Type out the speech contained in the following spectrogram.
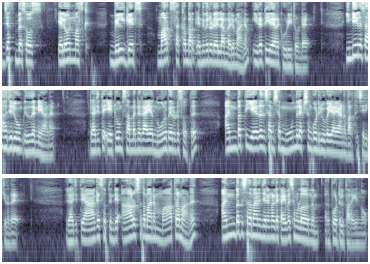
Jeff Bezos Elon Musk Bill Gates Mark Zuckerberg എന്നിവരുടെ എല്ലാം വരുമാനം ഇരട്ടിയിലേറെ കൂടിയിട്ടുണ്ട്. ഇന്ത്യയിലെ സാഹചര്യവും ഇതുതന്നെയാണ്. രാജ്യത്തെ ഏറ്റവും സമ്പന്നരായ നൂറ് പേരുടെ സ്വത്ത് അൻപത്തിയേഴ് ദശാംശം മൂന്ന് ലക്ഷം കോടി രൂപയായാണ് വർദ്ധിച്ചിരിക്കുന്നത്. രാജ്യത്തെ ആകെ സ്വത്തിന്റെ ആറു ശതമാനം മാത്രമാണ് അൻപത് ശതമാനം ജനങ്ങളുടെ കൈവശമുള്ളതെന്നും റിപ്പോർട്ടിൽ പറയുന്നു.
